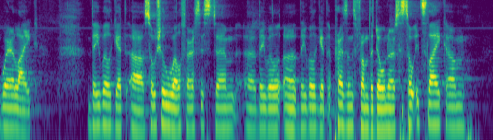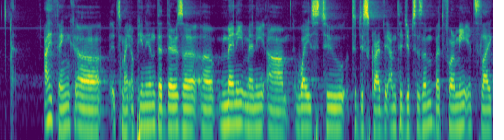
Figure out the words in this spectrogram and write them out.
were like they will get a social welfare system. Uh, they will uh, they will get a present from the donors. So it's like um, I think uh, it's my opinion that there's a, a many many um, ways to to describe the anti-Gypsyism, but for me it's like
